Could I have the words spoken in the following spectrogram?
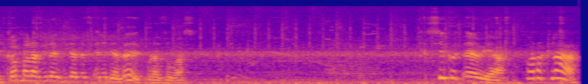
Ich glaube mal, das wieder wieder das Ende der Welt oder sowas. Secret Area. War doch klar.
